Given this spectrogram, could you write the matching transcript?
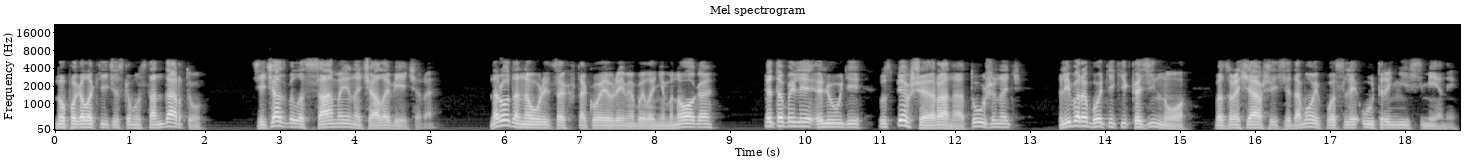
но по галактическому стандарту сейчас было самое начало вечера. Народа на улицах в такое время было немного. Это были люди, успевшие рано отужинать, либо работники казино, возвращавшиеся домой после утренней смены.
